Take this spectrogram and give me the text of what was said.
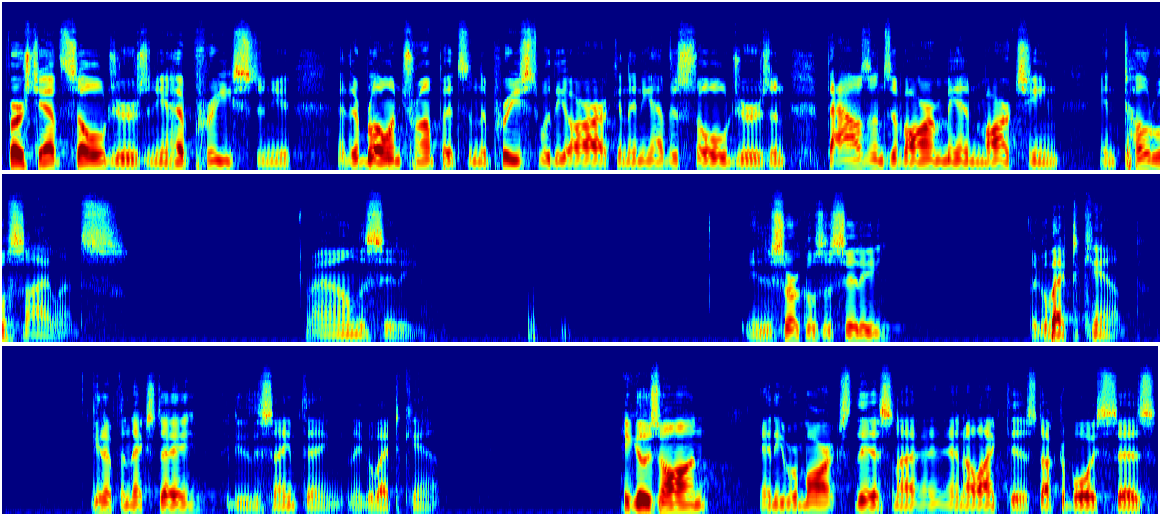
First, you have soldiers and you have priests, and you, they're blowing trumpets, and the priests with the ark, and then you have the soldiers and thousands of armed men marching in total silence around the city. In the circles the city, they go back to camp. Get up the next day, they do the same thing, and they go back to camp. He goes on and he remarks this, and I, and I like this. Dr. Boice says,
